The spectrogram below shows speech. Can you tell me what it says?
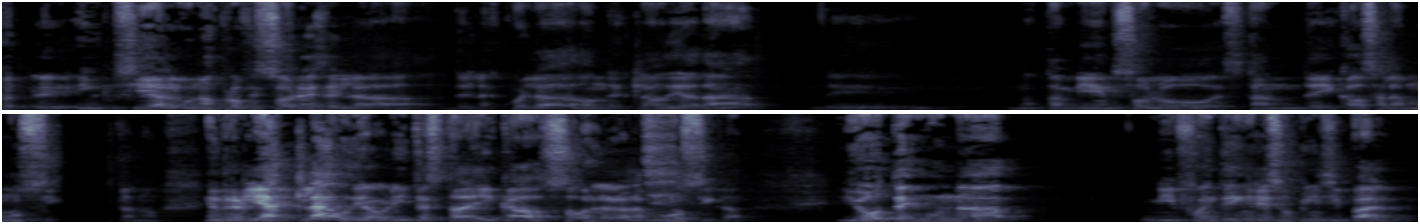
eh, inclusive algunos profesores de la, de la, escuela donde Claudia da, ¿no? también solo están dedicados a la música, ¿no? En realidad Claudia ahorita está dedicada solo a la música. Yo tengo una, mi fuente de ingreso principal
